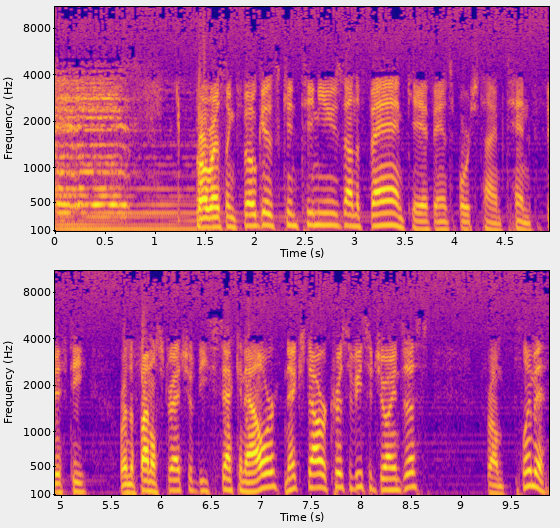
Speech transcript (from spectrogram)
Cities. Pro Wrestling Focus continues on the fan. KFAN Sports Time 1050. We're in the final stretch of the second hour. Next hour, Chris Zavisa joins us from Plymouth,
